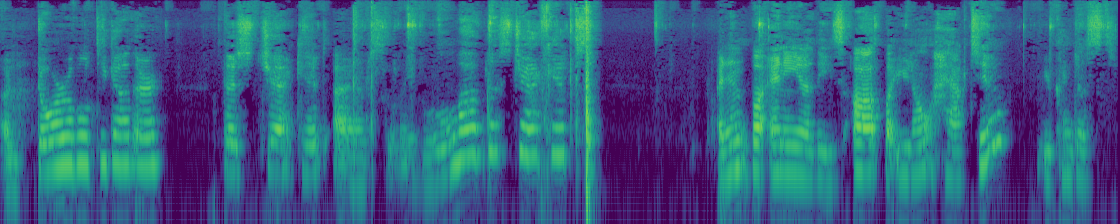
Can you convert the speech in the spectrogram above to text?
adorable together. This jacket, I absolutely love this jacket. I didn't put any of these up, but you don't have to. You can just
